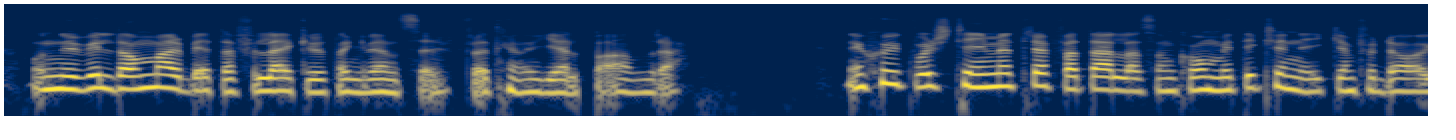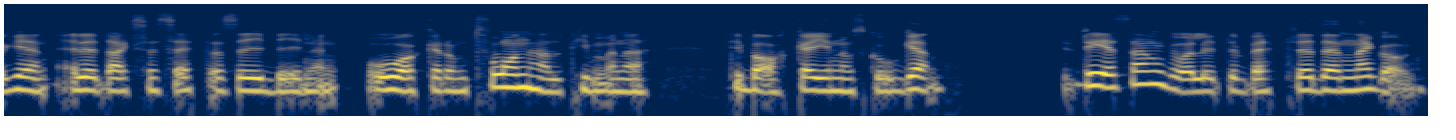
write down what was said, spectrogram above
och nu vill de arbeta för Läkare utan gränser för att kunna hjälpa andra. När sjukvårdsteamet träffat alla som kommit till kliniken för dagen är det dags att sätta sig i bilen och åka de två och en halv timmarna tillbaka genom skogen. Resan går lite bättre denna gång.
